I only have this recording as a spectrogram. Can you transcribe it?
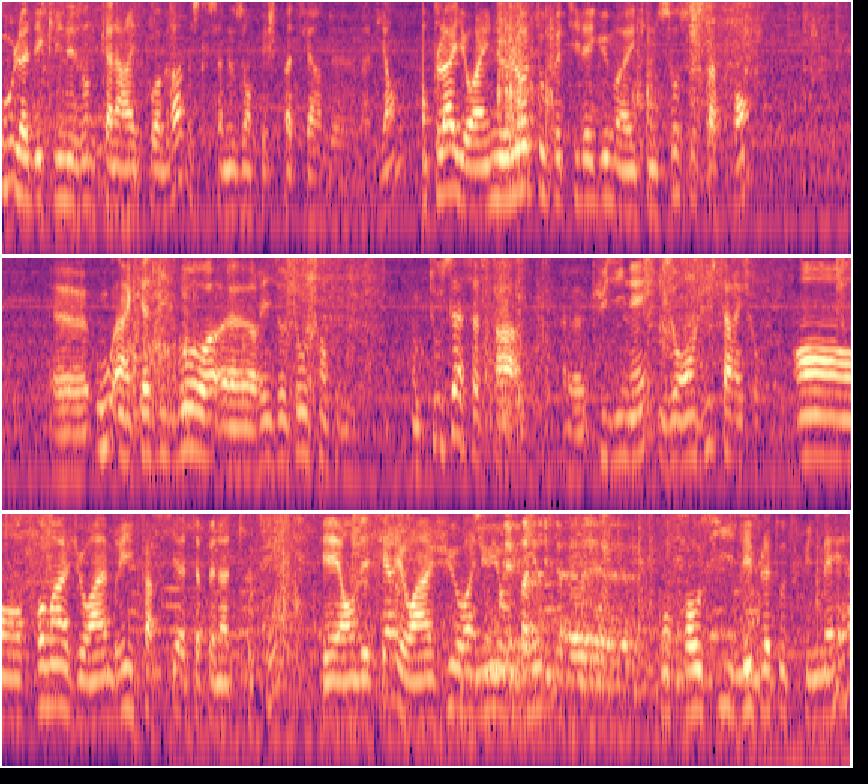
ou la déclinaison de canard et de foie gras, parce que ça ne nous empêche pas de faire de la viande. En plat, il y aura une lotte aux petits légumes avec une sauce au safran, euh, ou un casiveau euh, risotto aux champignons. Donc tout ça, ça sera euh, cuisiné, ils auront juste à réchauffer. En fromage, il y aura un brie farci à tapenade truffée. Et en dessert, il y aura un jus orange On fera aussi des plateaux de fruits de mer.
